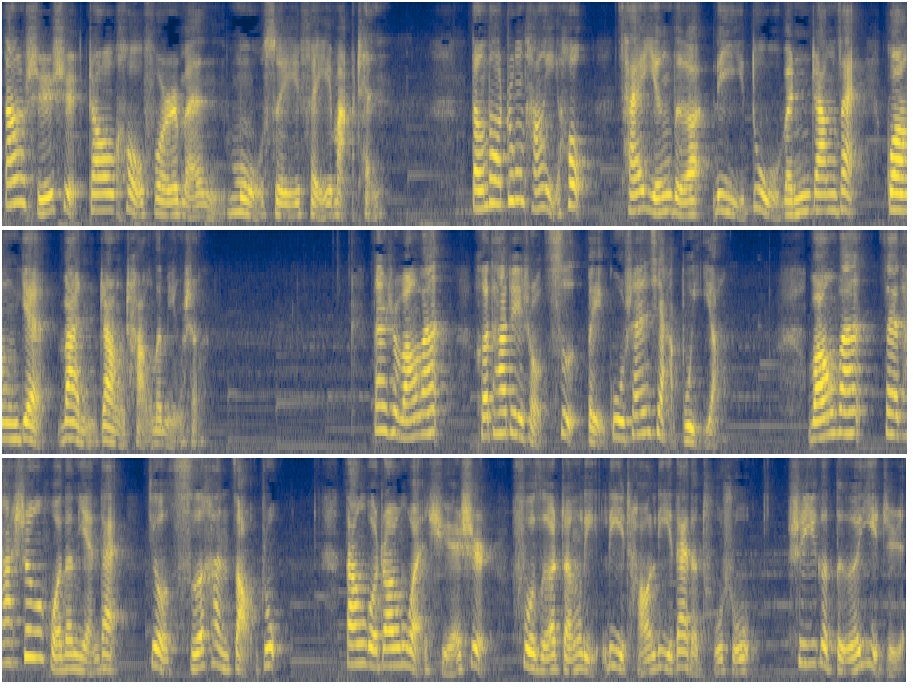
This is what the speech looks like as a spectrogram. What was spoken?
当时是“朝扣富儿门，暮随肥马尘”，等到中唐以后，才赢得“李杜文章在，光焰万丈长”的名声。但是王湾和他这首《次北固山下》不一样。王湾在他生活的年代就辞汉早著，当过昭文馆学士，负责整理历朝历代的图书，是一个得意之人。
